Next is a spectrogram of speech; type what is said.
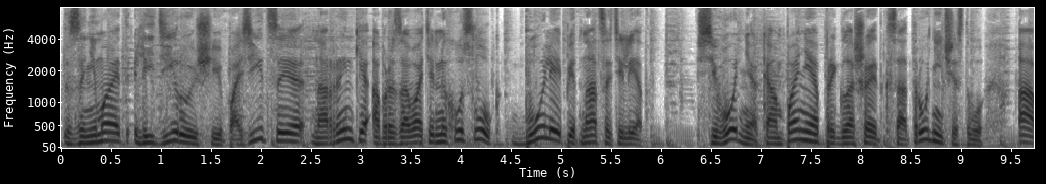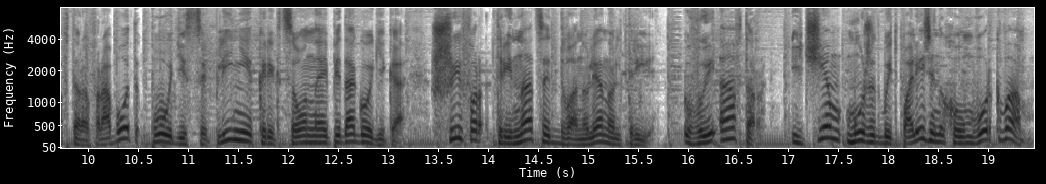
занимает лидирующие позиции на рынке образовательных услуг более 15 лет. Сегодня компания приглашает к сотрудничеству авторов работ по дисциплине коррекционная педагогика шифр 132003. Вы автор, и чем может быть полезен Homework вам?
